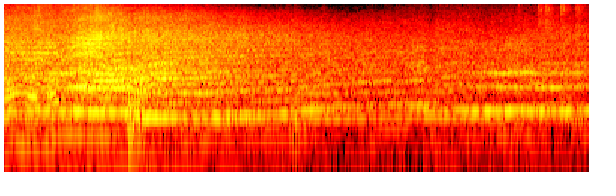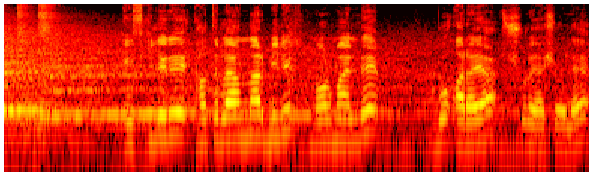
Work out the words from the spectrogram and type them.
Van der Mark. Eskileri hatırlayanlar bilir. Normalde bu araya, şuraya şöyle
